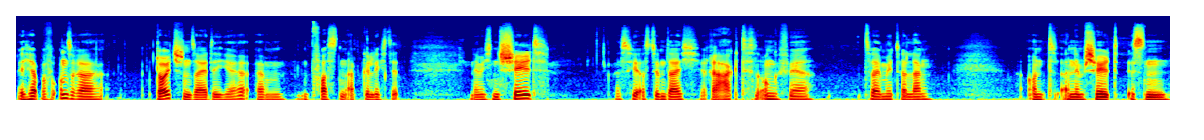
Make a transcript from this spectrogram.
ich habe auf unserer deutschen Seite hier ähm, einen Pfosten abgelichtet. Nämlich ein Schild, was hier aus dem Deich ragt, so ungefähr zwei Meter lang. Und an dem Schild ist ein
